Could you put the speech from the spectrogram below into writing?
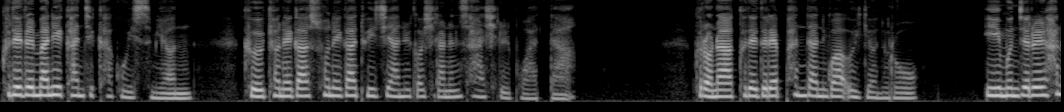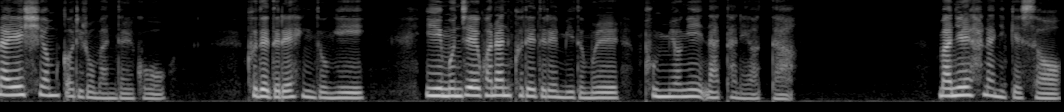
그대들만이 간직하고 있으면 그 견해가 손해가 되지 않을 것이라는 사실을 보았다. 그러나 그대들의 판단과 의견으로 이 문제를 하나의 시험거리로 만들고 그대들의 행동이 이 문제에 관한 그대들의 믿음을 분명히 나타내었다. 만일 하나님께서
